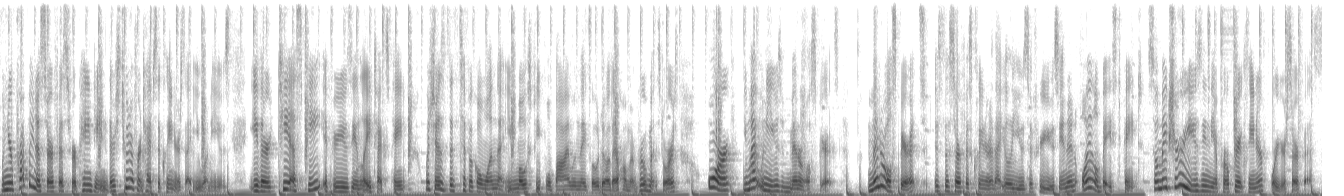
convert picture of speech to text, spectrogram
When you're prepping a surface for painting, there's two different types of cleaners that you want to use. Either TSP if you're using latex paint, which is the typical one that you most people buy when they go to their home improvement stores, or you might want to use mineral spirits. Mineral spirits is the surface cleaner that you'll use if you're using an oil-based paint, so make sure you're using the appropriate cleaner for your surface.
